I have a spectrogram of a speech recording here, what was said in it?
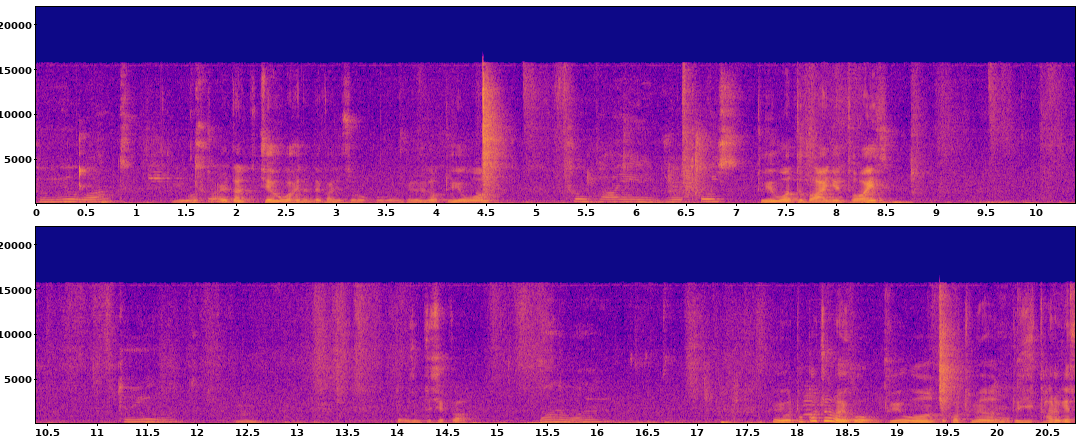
Do you want 이거 자, 일단 재우가 했는 데까지 써놓고 그래서 do you want to buy new toys? do you want to buy new toys? Do you want? 음. 또 무슨 뜻일까? 너는 원하는 이거 똑같잖아 이거 do you want 똑같으면 네. 뜻이 다르겠어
